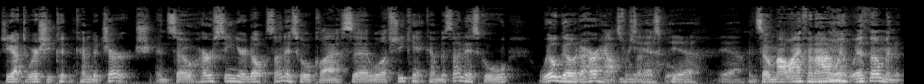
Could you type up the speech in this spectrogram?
she got to where she couldn't come to church, and so her senior adult Sunday school class said, "Well, if she can't come to Sunday school, we'll go to her house for Sunday school." yeah, yeah. And so my wife and I went with them, and,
